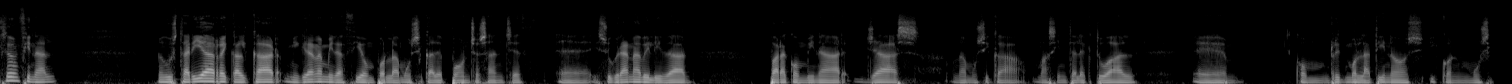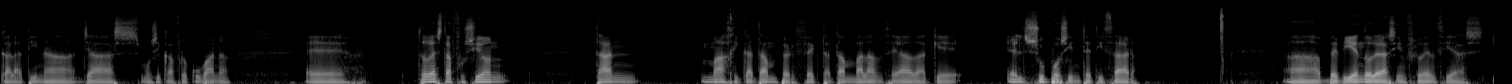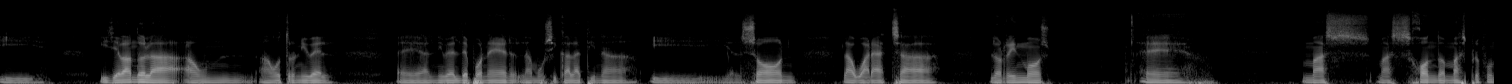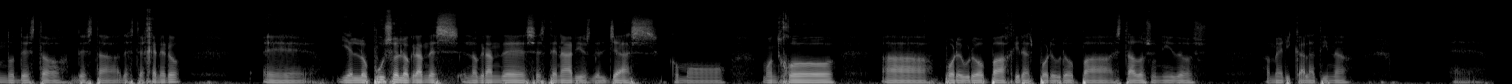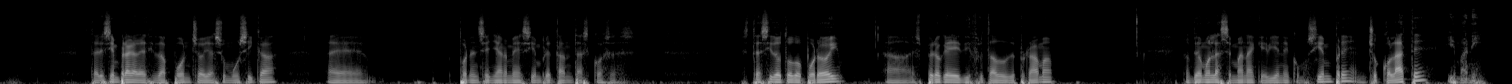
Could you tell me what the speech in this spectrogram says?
reflexión final, me gustaría recalcar mi gran admiración por la música de Poncho Sánchez eh, y su gran habilidad para combinar jazz, una música más intelectual, eh, con ritmos latinos y con música latina, jazz, música afrocubana. Eh, toda esta fusión tan mágica, tan perfecta, tan balanceada que él supo sintetizar ah, bebiendo de las influencias y, y llevándola a, un, a otro nivel, eh, al nivel de poner la música latina y, el son, la guaracha, los ritmos eh, más, más hondos, más profundos de, esto, de, esta, de este género. Eh, y él lo puso en los grandes, en los grandes escenarios del jazz, como Montreux, ah, por Europa, giras por Europa, Estados Unidos, América Latina. Eh, estaré siempre agradecido a Poncho y a su música eh, por enseñarme siempre tantas cosas. Este ha sido todo por hoy. Ah, espero que hayáis disfrutado del programa. Nos vemos la semana que viene, como siempre, en chocolate y maní.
